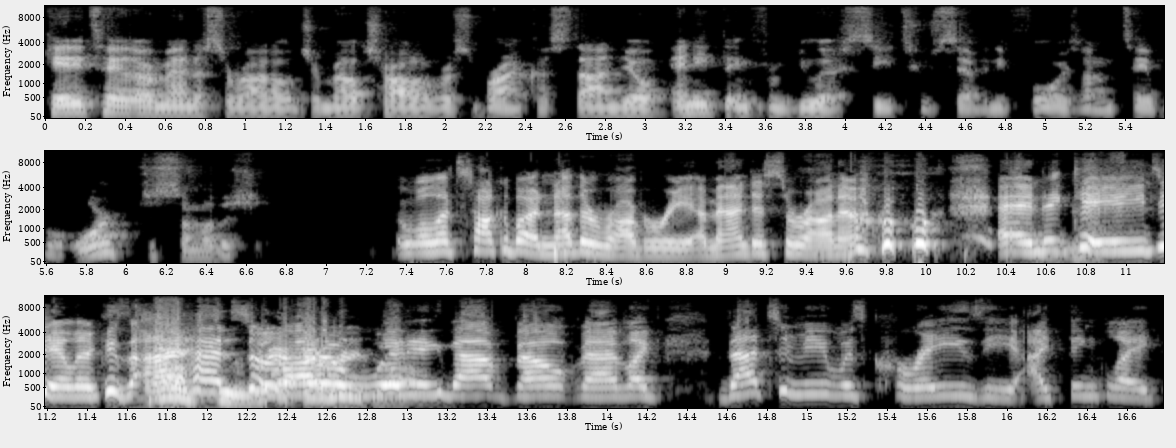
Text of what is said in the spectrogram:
Katie Taylor, Amanda Serrano, Jermell Charlo versus Brian Castano. Anything from UFC 274 is on the table, or just some other shit. Well, let's talk about another robbery: Amanda Serrano and Katie Taylor. Because I had you. Yeah, Serrano go. winning that bout, man. Like that to me was crazy. I think like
